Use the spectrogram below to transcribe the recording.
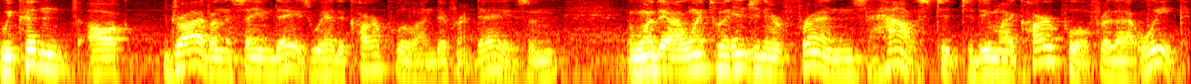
we couldn't all drive on the same days. We had to carpool on different days. And, and one day I went to an engineer friend's house to, to do my carpool for that week,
